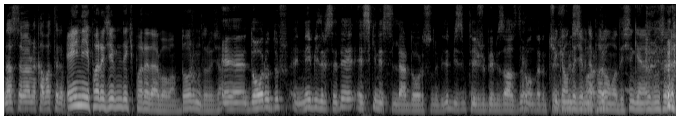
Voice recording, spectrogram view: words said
Nasıl ben onu kapatırım. En iyi para cebimdeki para der babam. Doğru mudur hocam? E, doğrudur. E, ne bilirse de eski nesiller doğrusunu bilir. Bizim tecrübemiz azdır, onların tecrübesi Çünkü onda cebinde vardır. para olmadığı için genelde bunu söyler.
